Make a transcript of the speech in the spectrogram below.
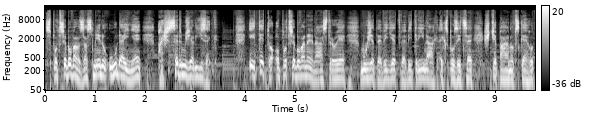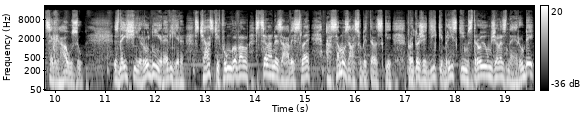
spotřeboval za směnu údajně až sedm želízek. I tyto opotřebované nástroje můžete vidět ve vitrínách expozice Štěpánovského cechhausu. Zdejší rudní revír z části fungoval zcela nezávisle a samozásobitelsky, protože díky blízkým zdrojům železné rudy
